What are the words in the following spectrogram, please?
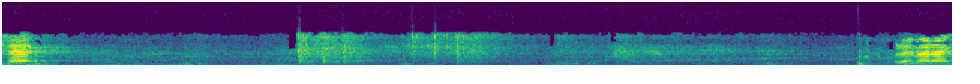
ise Rümerek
